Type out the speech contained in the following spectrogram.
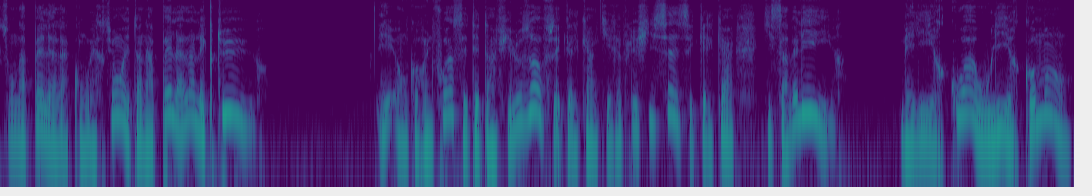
Son appel à la conversion est un appel à la lecture. Et encore une fois, c'était un philosophe, c'est quelqu'un qui réfléchissait, c'est quelqu'un qui savait lire. Mais lire quoi ou lire comment?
